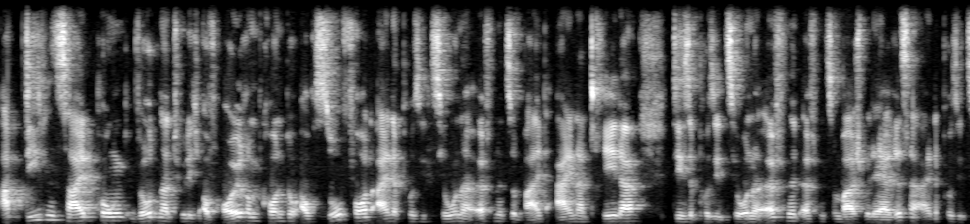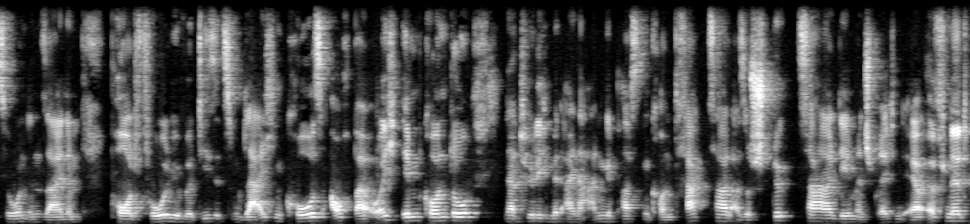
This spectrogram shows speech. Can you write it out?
Ab diesem Zeitpunkt wird natürlich auf eurem Konto auch sofort eine Position eröffnet, sobald einer Trader diese Position eröffnet. Öffnet zum Beispiel der Herr Risse eine Position in seinem Portfolio, wird diese zum gleichen Kurs auch bei euch im Konto natürlich mit einer angepassten Kontraktzahl, also Stückzahl dementsprechend eröffnet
